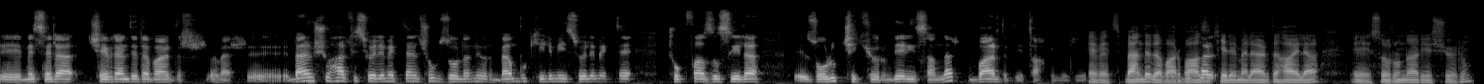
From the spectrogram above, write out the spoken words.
e, mesela çevrende de vardır Ömer. E, ben şu harfi söylemekten çok zorlanıyorum. Ben bu kelimeyi söylemekte çok fazlasıyla e, zorluk çekiyorum diğer insanlar vardır diye tahmin ediyorum. Evet, bende de var. Bazı tar- kelimelerde hala e, sorunlar yaşıyorum.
